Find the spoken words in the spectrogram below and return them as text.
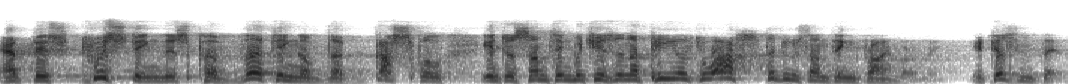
at this twisting, this perverting of the gospel into something which is an appeal to us to do something primarily. It isn't that.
